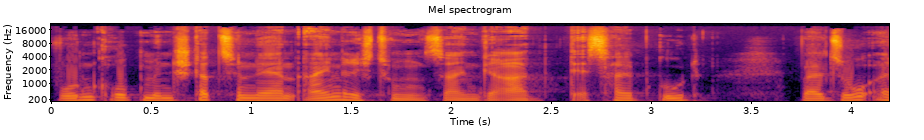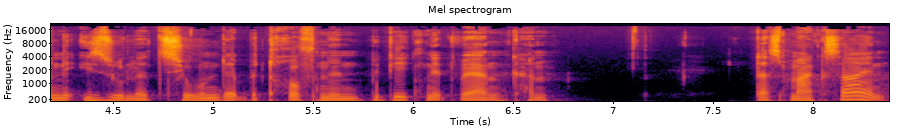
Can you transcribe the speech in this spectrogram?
Wohngruppen in stationären Einrichtungen seien gerade deshalb gut, weil so eine Isolation der Betroffenen begegnet werden kann. Das mag sein,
